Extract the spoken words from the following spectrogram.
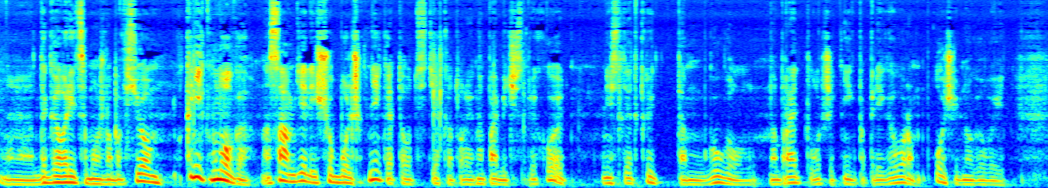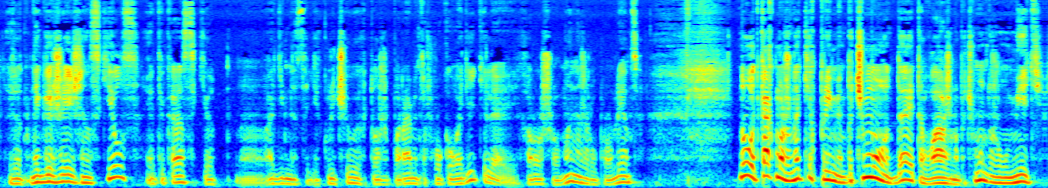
Договориться можно обо всем. Книг много. На самом деле еще больше книг. Это вот из тех, которые на пабе сейчас приходят. Если открыть там Google, набрать лучшие книги по переговорам, очень много выйдет. То есть вот negotiation skills – это как раз таки вот один из таких ключевых тоже параметров руководителя и хорошего менеджера, управленца. Ну вот как можно на каких примерах? Почему, да, это важно? Почему нужно уметь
